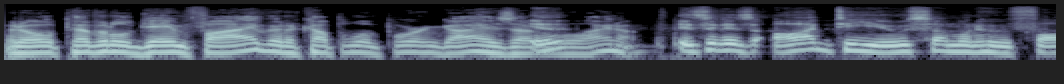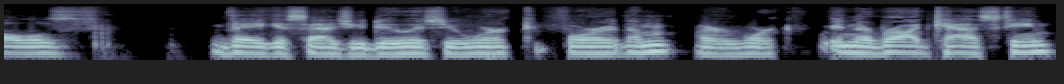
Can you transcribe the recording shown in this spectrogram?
you know, pivotal game five and a couple important guys out is, of the lineup. Is it as odd to you, someone who follows Vegas as you do, as you work for them or work in their broadcast team,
